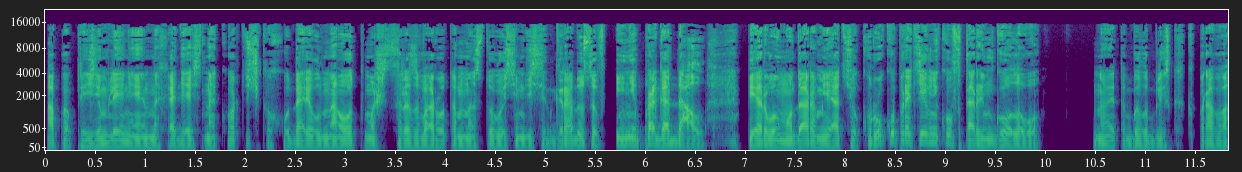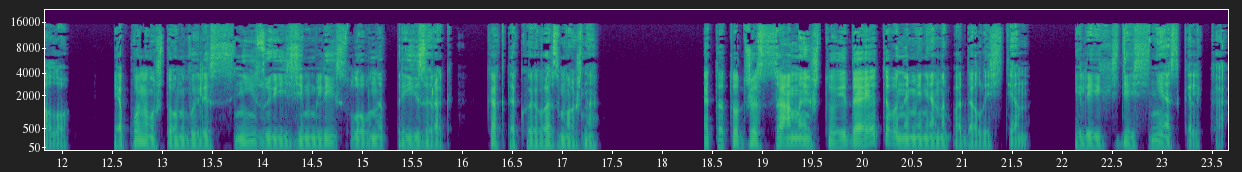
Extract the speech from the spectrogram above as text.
А по приземлении, находясь на корточках, ударил на отмашь с разворотом на 180 градусов и не прогадал. Первым ударом я отсек руку противнику, вторым — голову. Но это было близко к провалу. Я понял, что он вылез снизу из земли, словно призрак. Как такое возможно? Это тот же самый, что и до этого на меня нападал из стен? Или их здесь несколько?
